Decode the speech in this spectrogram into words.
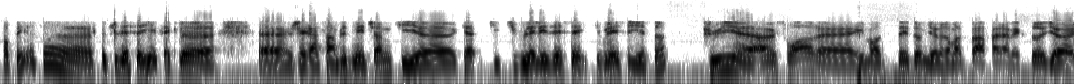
pas pire, ça. euh, peux-tu l'essayer? Fait que là, euh, j'ai rassemblé de mes chums qui, euh, qui, qui- qui voulaient les essayer, qui voulaient essayer ça. Puis euh, un soir, euh, ils m'ont dit, tu sais, Dom, il y a vraiment de quoi à faire avec ça. Il y a,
